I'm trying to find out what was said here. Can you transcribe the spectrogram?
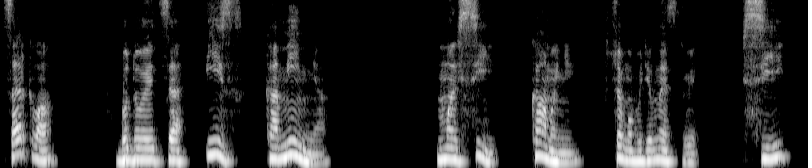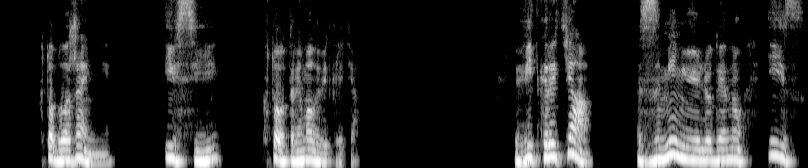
Церква будується із каміння. Ми всі камені в цьому будівництві, всі, хто блаженні, і всі, хто отримали відкриття. Відкриття змінює людину із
